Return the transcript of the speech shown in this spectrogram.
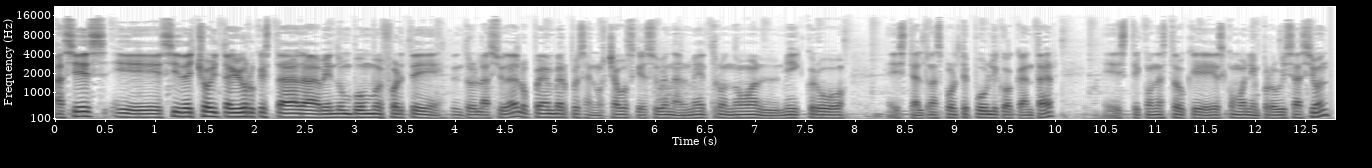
Así es, eh, sí, de hecho ahorita yo creo que está habiendo un boom muy fuerte dentro de la ciudad, lo pueden ver pues en los chavos que suben al metro, no al micro, este, al transporte público a cantar, este, con esto que es como la improvisación.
